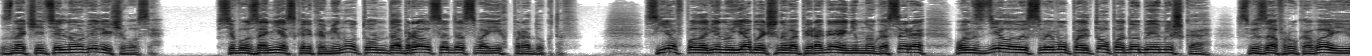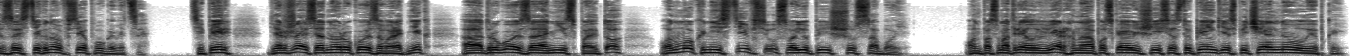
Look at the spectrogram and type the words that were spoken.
значительно увеличивался. Всего за несколько минут он добрался до своих продуктов. Съев половину яблочного пирога и немного сыра, он сделал из своего пальто подобие мешка, связав рукава и застегнув все пуговицы. Теперь, держась одной рукой за воротник, а другой за низ пальто, он мог нести всю свою пищу с собой. Он посмотрел вверх на опускающиеся ступеньки с печальной улыбкой,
